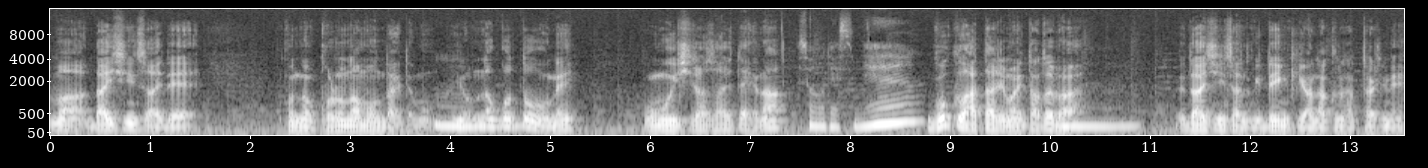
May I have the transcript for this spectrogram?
まあ大震災で今度コロナ問題でもいろんなことをね思い知らされたよな。そうですねごく当たり前例えば大震災の時電気がなくなったりね。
